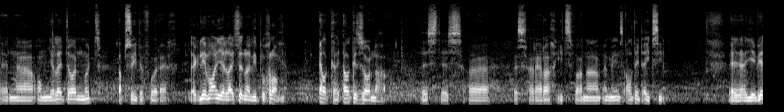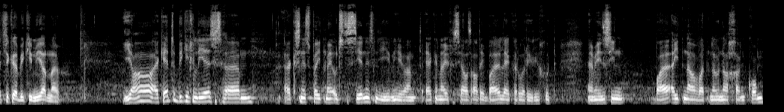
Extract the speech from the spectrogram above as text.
en uh om julle te ontmoet, absolute voorreg. Ek neem aan jy luister na die program elke elke Sondag. Dis dis uh dis regtig iets waarna 'n mens altyd uitsien. En uh, jy weet seker 'n bietjie meer nou. Ja, ek het 'n bietjie gelees ehm um, ek sny spyt my oudste seun is nie hier nie want ek en hy gesels altyd baie lekker oor hierdie goed. En mense sien baie uit na wat nou nog gaan kom.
